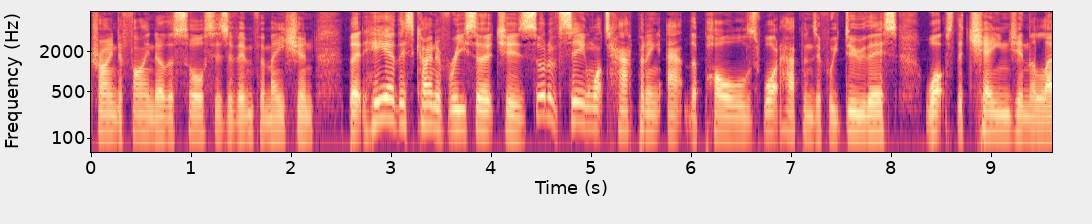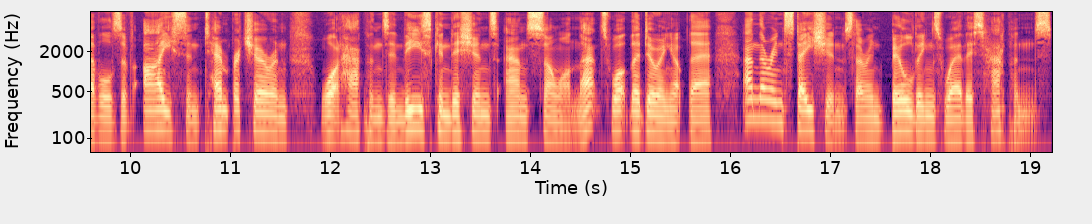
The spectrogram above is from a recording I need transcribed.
trying to find other sources of information. But here, this kind of research is sort of seeing what's happening at the poles, what happens if we do this, what's the change in the levels of ice and temperature, and what happens in these conditions, and so on. That's what they're doing up there. And they're in stations, they're in buildings where this happens.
